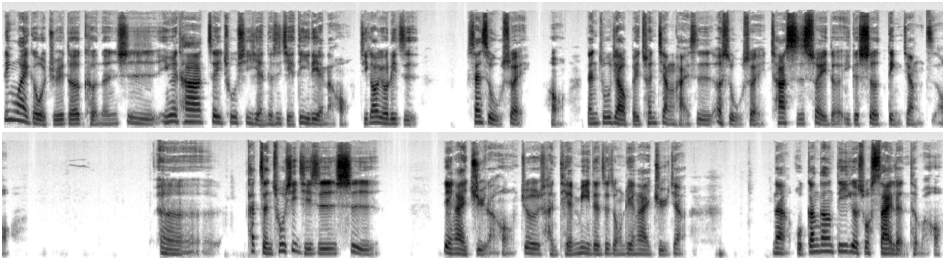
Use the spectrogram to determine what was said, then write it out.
另外一个，我觉得可能是因为他这一出戏演的是姐弟恋了哈，吉高由里子三十五岁，哦，男主角北村匠海是二十五岁，差十岁的一个设定这样子哦。呃，他整出戏其实是。恋爱剧然后就很甜蜜的这种恋爱剧这样。那我刚刚第一个说 silent 嘛，吼，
